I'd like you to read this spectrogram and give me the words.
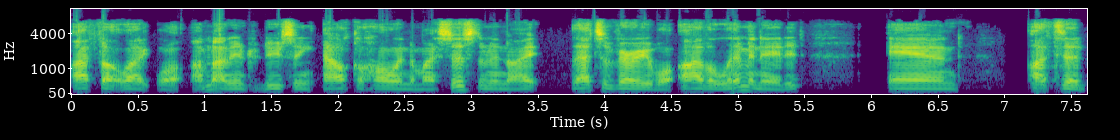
I felt like, well, I'm not introducing alcohol into my system tonight. That's a variable I've eliminated. And I said,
